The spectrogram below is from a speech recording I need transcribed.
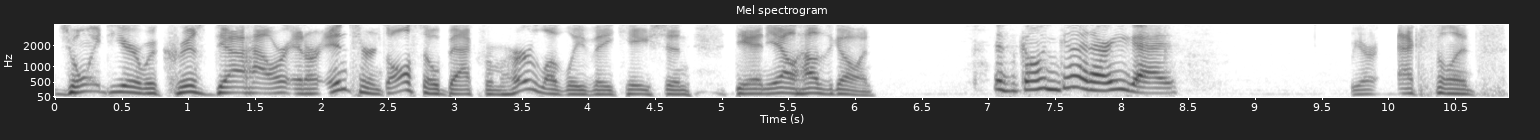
joined here with Chris Dowhauer and our interns also back from her lovely vacation. Danielle, how's it going? It's going good. How are you guys? We are excellent.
